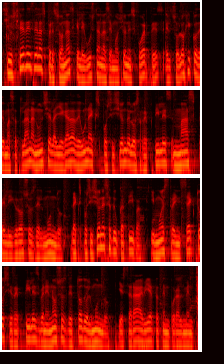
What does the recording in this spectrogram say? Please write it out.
Si usted es de las personas que le gustan las emociones fuertes, el zoológico de Mazatlán anuncia la llegada de una exposición de los reptiles más peligrosos del mundo. La exposición es educativa y muestra insectos y reptiles venenosos de todo el mundo y estará abierta temporalmente.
